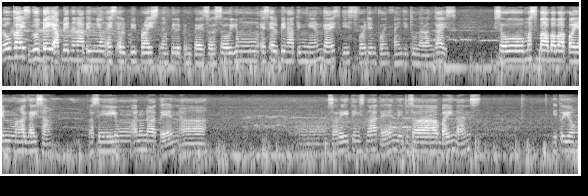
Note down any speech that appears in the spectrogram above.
So guys, good day. Update na natin yung SLP price ng Philippine Peso. So yung SLP natin ngayon guys is 14.92 na lang guys. So mas bababa pa yan mga guys ha. Kasi yung ano natin, ah ah, sa ratings natin dito sa Binance, ito yung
